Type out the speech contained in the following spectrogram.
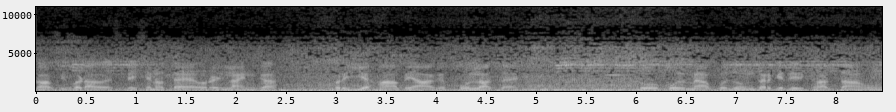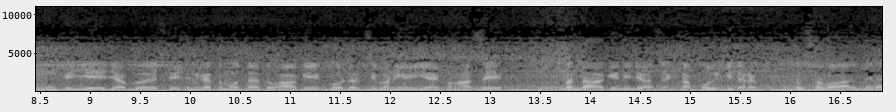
काफ़ी बड़ा स्टेशन होता है ऑरेंज लाइन का। और यहाँ पे आगे पुल आता है। तो पुल मैं आपको जूम करके दिखाता हूँ कि ये जब स्टेशन ख़त्म होता है तो आगे एक बॉर्डर सी बनी हुई है। वहाँ से बंदा आगे नहीं जा सकता पुल की तरफ़। तो सवाल मेरा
